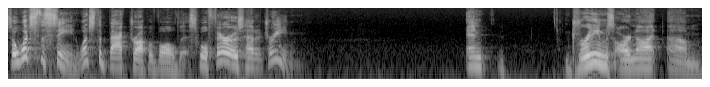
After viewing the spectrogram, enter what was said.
So, what's the scene? What's the backdrop of all this? Well, Pharaoh's had a dream. And dreams are not, um,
